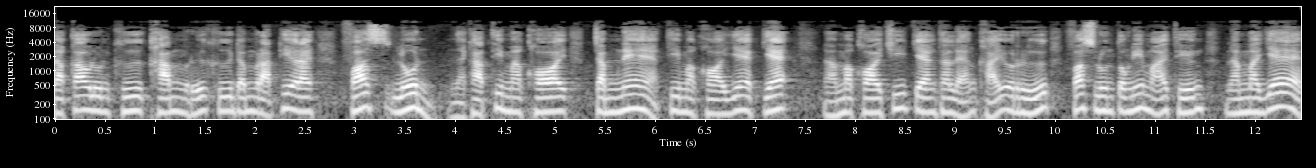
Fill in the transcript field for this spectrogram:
ละเกาลุนคือคำหรือคือดำรัสที่อะไรฟัสลุนนะครับที่มาคอยจำแนกที่มาคอยแยกแยะ นะมาคอยชี้แจงแถลงไขหรือฟัสลุนตรงนี้หมายถึงนำมาแยก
